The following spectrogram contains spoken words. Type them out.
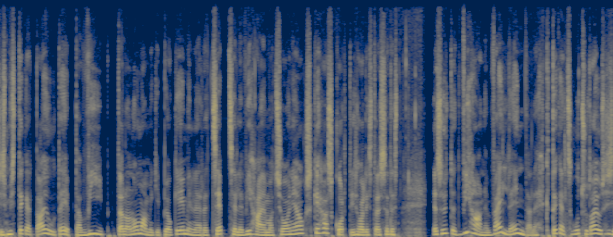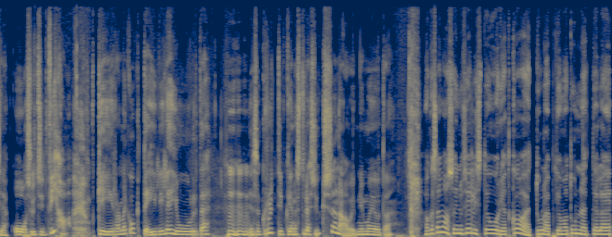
siis mis tegelikult aju teeb, ta viib, tal on oma mingi biokeemiline retsept selle viha emotsiooni jaoks kehas, kortisolist asjadest. ja sa ütled vihane välja endale ehk tegelikult sa kutsud aju sisse, oo, sa ütlesid viha, keerame kokteilile juurde. ja see krutibki ennast üles, üks sõna võib nii mõjuda. aga samas on ju sellist teooriat ka, et tulebki oma tunnetele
